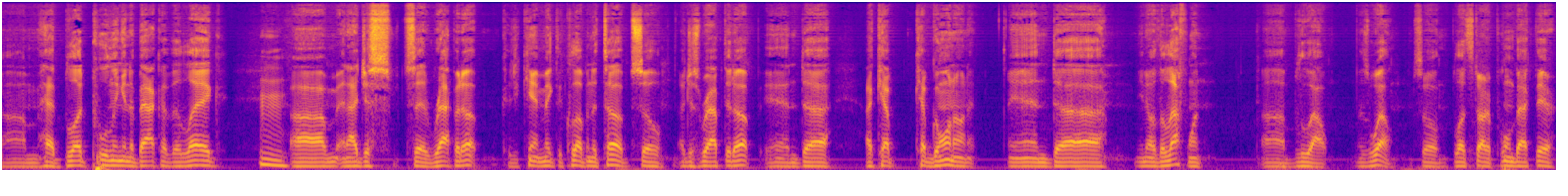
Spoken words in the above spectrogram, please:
Um, had blood pooling in the back of the leg, um, and I just said wrap it up because you can't make the club in the tub. So I just wrapped it up, and uh, I kept kept going on it. And uh, you know, the left one uh, blew out as well, so blood started pooling back there.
